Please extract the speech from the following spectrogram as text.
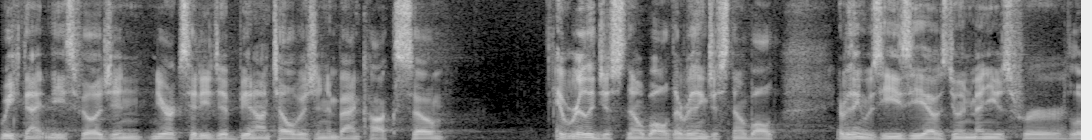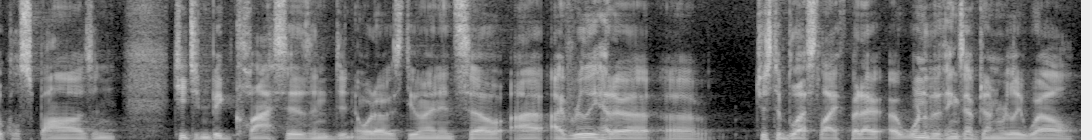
weeknight in the East Village in New York City to being on television in Bangkok. So it really just snowballed. Everything just snowballed. Everything was easy. I was doing menus for local spas and teaching big classes and didn't know what I was doing. And so uh, I've really had a, a, just a blessed life. But I, uh, one of the things I've done really well,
